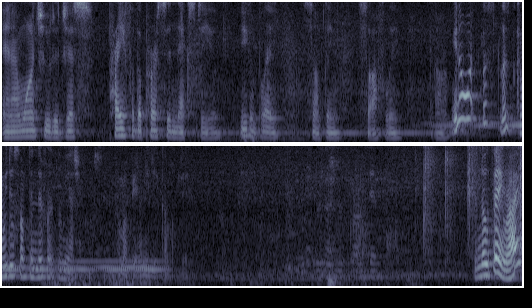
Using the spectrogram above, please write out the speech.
and I want you to just pray for the person next to you? You can play something softly. Um, you know what? Let's, let's, can we do something different? Let me ask you. Come up here. I need you to come up here. It's a new thing, right?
